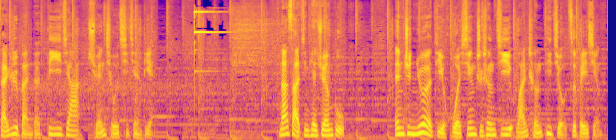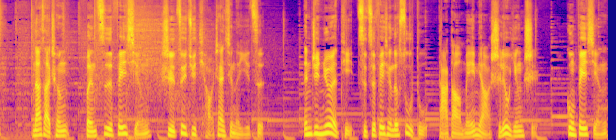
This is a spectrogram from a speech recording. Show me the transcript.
在日本的第一家全球旗舰店。NASA 今天宣布，Ingenuity 火星直升机完成第九次飞行。NASA 称，本次飞行是最具挑战性的一次。Ingenuity 此次飞行的速度达到每秒十六英尺，共飞行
